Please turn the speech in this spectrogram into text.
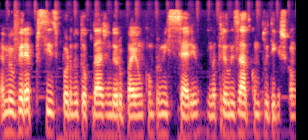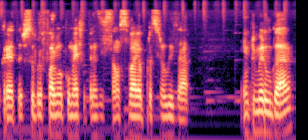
A meu ver, é preciso pôr no topo da agenda europeia um compromisso sério, materializado com políticas concretas sobre a forma como esta transição se vai operacionalizar. Em primeiro lugar,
